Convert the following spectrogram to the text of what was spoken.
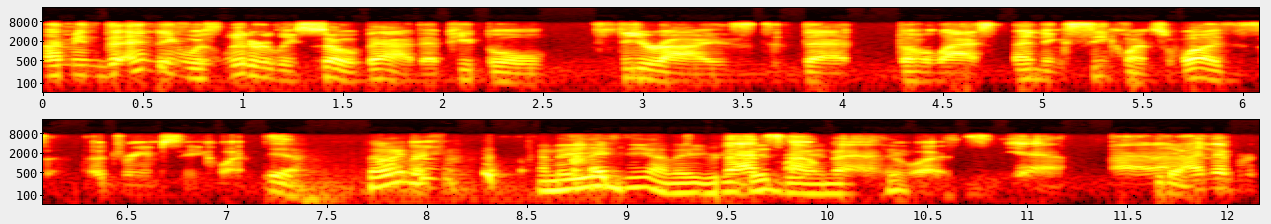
I mean, the ending was literally so bad that people theorized that the last ending sequence was a dream sequence. Yeah. No, I know. And they, I- yeah, they redid That's the how bad six. it was. Yeah. I, Yeah. I never.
